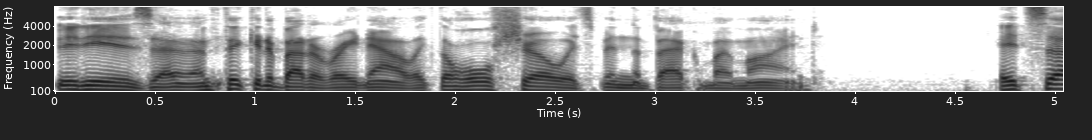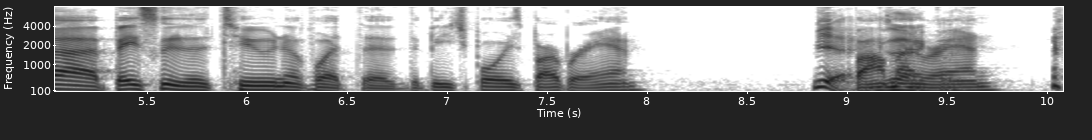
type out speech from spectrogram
It is. I- I'm thinking about it right now. Like the whole show, it's been in the back of my mind. It's uh, basically the tune of what the the Beach Boys, Barbara Ann, Yeah, "Bomb exactly. Iran."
